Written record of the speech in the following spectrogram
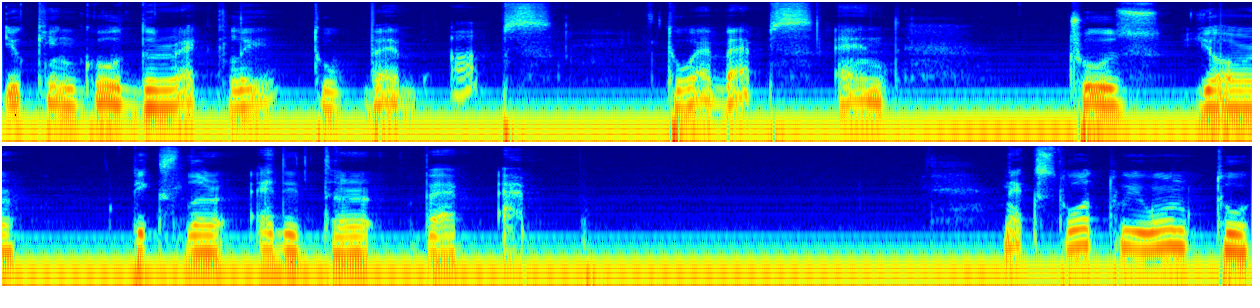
You can go directly to web apps, to web apps and choose your Pixlr editor web app. Next what we want to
